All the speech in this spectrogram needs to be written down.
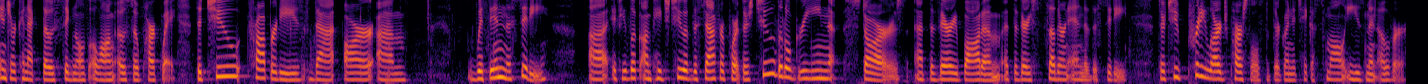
interconnect those signals along Oso Parkway. The two properties that are um, within the city, uh, if you look on page two of the staff report, there's two little green stars at the very bottom, at the very southern end of the city. They're two pretty large parcels that they're going to take a small easement over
